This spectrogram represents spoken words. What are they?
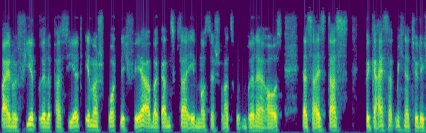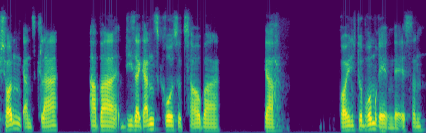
bei 04-Brille passiert, immer sportlich fair, aber ganz klar eben aus der schwarz-roten Brille heraus. Das heißt, das begeistert mich natürlich schon, ganz klar, aber dieser ganz große Zauber, ja, brauche ich nicht drum rumreden, der ist dann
